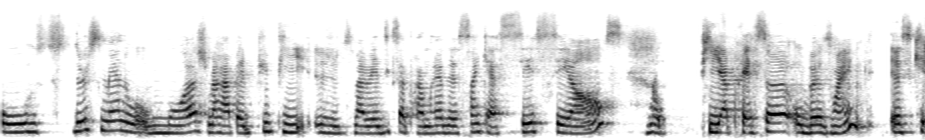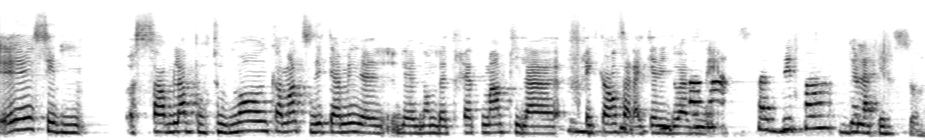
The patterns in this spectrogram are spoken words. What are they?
aux deux semaines ou au mois, je me rappelle plus, puis tu m'avais dit que ça prendrait de cinq à six séances. Puis après ça, au besoin. Est-ce que c'est semblable pour tout le monde? Comment tu détermines le, nombre de traitements puis la fréquence à laquelle il doit venir? Ça dépend de la personne.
